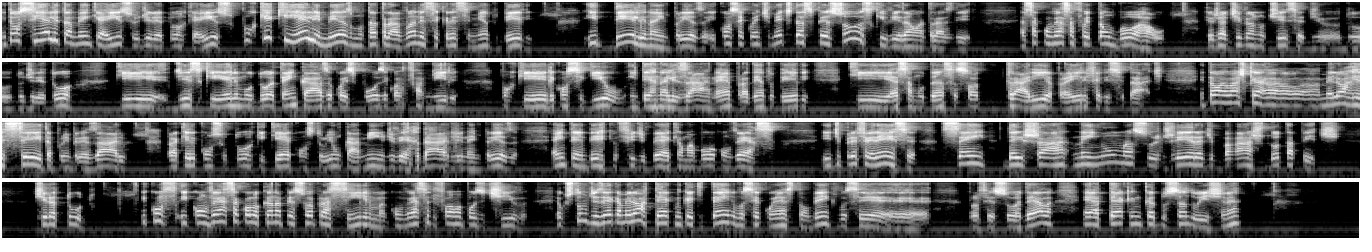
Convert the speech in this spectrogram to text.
Então, se ele também quer isso, o diretor quer isso, por que, que ele mesmo está travando esse crescimento dele e dele na empresa e, consequentemente, das pessoas que virão atrás dele? Essa conversa foi tão boa, Raul, que eu já tive a notícia de, do, do diretor que disse que ele mudou até em casa com a esposa e com a família, porque ele conseguiu internalizar né, para dentro dele que essa mudança só traria para ele felicidade. Então, eu acho que a, a melhor receita para o empresário, para aquele consultor que quer construir um caminho de verdade na empresa, é entender que o feedback é uma boa conversa. E, de preferência, sem deixar nenhuma sujeira debaixo do tapete. Tira tudo. E, e conversa colocando a pessoa para cima, conversa de forma positiva. Eu costumo dizer que a melhor técnica que tem, você conhece tão bem, que você é professor dela, é a técnica do sanduíche, né?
